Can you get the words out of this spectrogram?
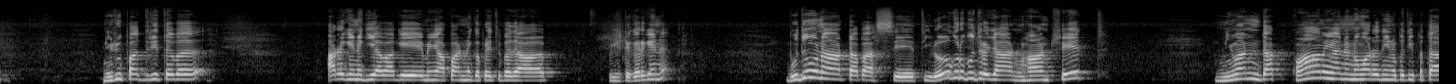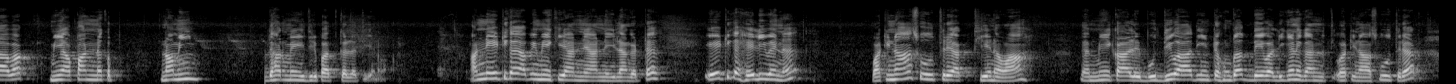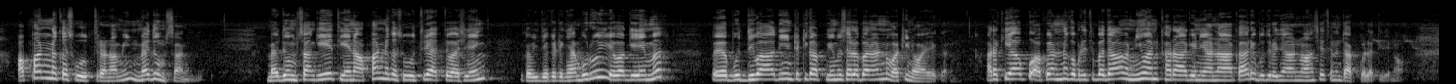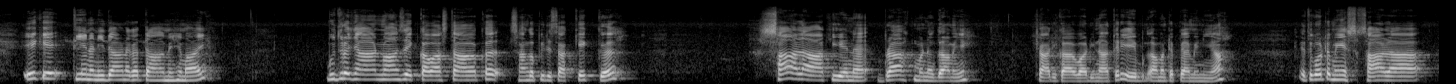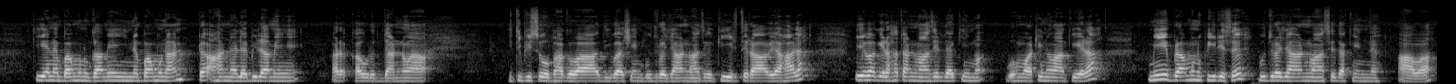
නිරුපද්‍රිතව අරගෙන ගියා වගේ මේ අපන්නක ප්‍රතිපදා පිහිට කරගෙන බුදු වුණාට පස්සේ තිලෝගුරු බුදුරජාන් වහන්සේත් නිවන් දක්වාම යන නොවරදින ප්‍රතිපදාවක් මේ අපන්නක නමින් ධර්මයේ ඉදිරිපත් කරලා තියෙනවා. අන්න ඒ ටිකයි අපි මේ කියන්නේ යන්නේ ඊළඟට. ඒ ටික හෙළි වෙන වටිනා සූත්‍රයක් තියෙනවා. දැන් මේ කාලේ බුද්ධිවාදීන්ට හුඟක් දේවල් ඉගෙන ගන්න වටිනා සූත්‍රයක් අපන්නක සූත්‍ර නමින් මැදුම් සංගී. මැදුම් සංගියේ තියෙන අපන්නක සූත්‍රය ඇත්ත වශයෙන් එක විදිහකට ගැඹුරුයි. ඒ වගේම ඔය බුද්ධිවාදීන්ට ටිකක් විමසලා බලන්න වටිනවා ඒක. අර කියාපු අපන්නක ප්‍රතිපදාව නිවන් කරාගෙන යන ආකාරي බුදුරජාණන් වහන්සේ එතන දක්වලා තියෙනවා. ඒකේ තියෙන නිදාන කතාව මෙහෙමයි. බුදුරජාණන් වහන්සේ එක් අවස්ථාවක සංඝ පිරිසක් එක්ක ශාලා කියන බ්‍රාහ්මණ ගමේ චාරිකාව වඩින අතරේ ඒ ගමට පැමිණියා. එතකොට මේ ශාලා කියන බමුණු ගමේ ඉන්න බමුණන්ට අහන්න ලැබිලා මේ අර කවුරුත් දන්නවා ඉතිපිසෝ භගවා ආදී වශයෙන් බුදුරජාණන් වහන්සේගේ කීර්ති රාවය අහලා ඒ වගේ රහතන් වහන්සේට දැකීම බොහොම වටිනවා කියලා මේ බ්‍රාහ්මණු පිරිස බුදුරජාණන් වහන්සේ දකින්න ආවා.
